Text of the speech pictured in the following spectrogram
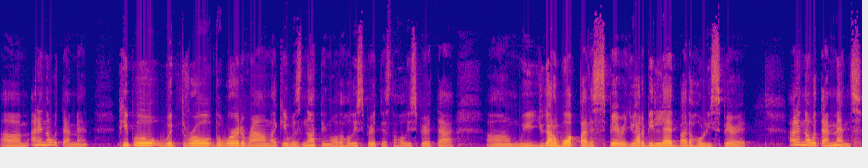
um, I didn't know what that meant. People would throw the word around like it was nothing. Oh, the Holy Spirit this, the Holy Spirit that. Um, we, you got to walk by the Spirit. You got to be led by the Holy Spirit. I didn't know what that meant.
